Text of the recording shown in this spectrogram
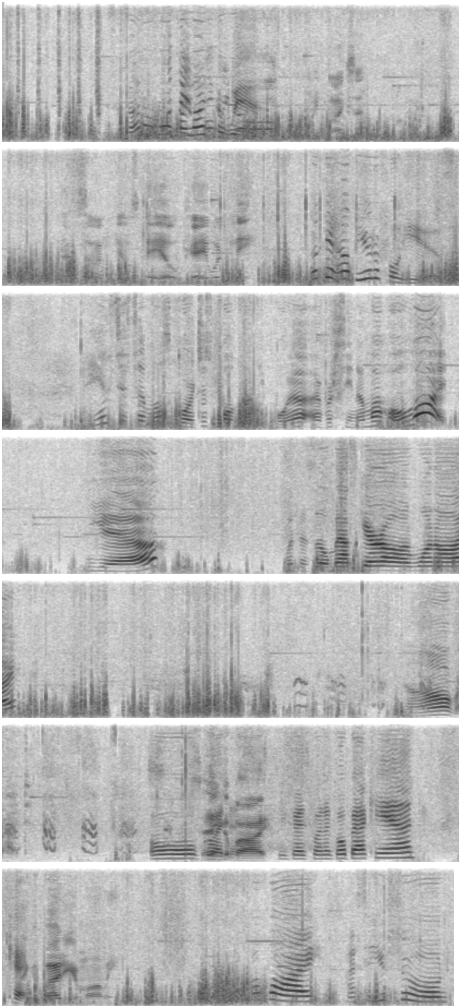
He says, I don't know if I like the wind. Oh, he likes it. That sun feels A-okay with me. Look at how beautiful he is. He is just the most gorgeous Bulldoggy boy I've ever seen in my whole life. Yeah? With his little mascara on one eye. All right. Oh, Say goodness. goodbye. You guys want to go back in? Okay. Say goodbye to your mommy. Bye-bye. I see you soon.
